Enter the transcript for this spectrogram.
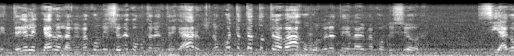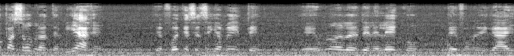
Entreguen el carro en las mismas condiciones como te lo entregaron. Y no cuesta tanto trabajo volver a tener las mismas condiciones. Si algo pasó durante el viaje, que fue que sencillamente eh, uno del, elenco de Family Guy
